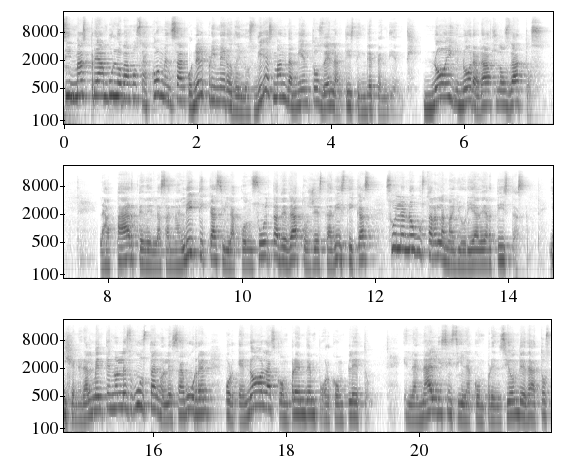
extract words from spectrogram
Sin más preámbulo, vamos a comenzar con el primero de los 10 mandamientos del artista independiente. No ignorarás los datos. La parte de las analíticas y la consulta de datos y estadísticas suele no gustar a la mayoría de artistas y generalmente no les gustan o les aburren porque no las comprenden por completo. El análisis y la comprensión de datos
